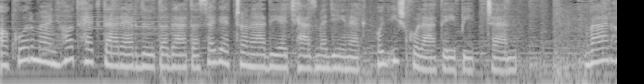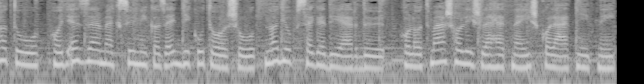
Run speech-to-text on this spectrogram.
A kormány 6 hektár erdőt ad át a Szeged-Csanádi Egyházmegyének, hogy iskolát építsen. Várható, hogy ezzel megszűnik az egyik utolsó, nagyobb szegedi erdő, holott máshol is lehetne iskolát nyitni,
